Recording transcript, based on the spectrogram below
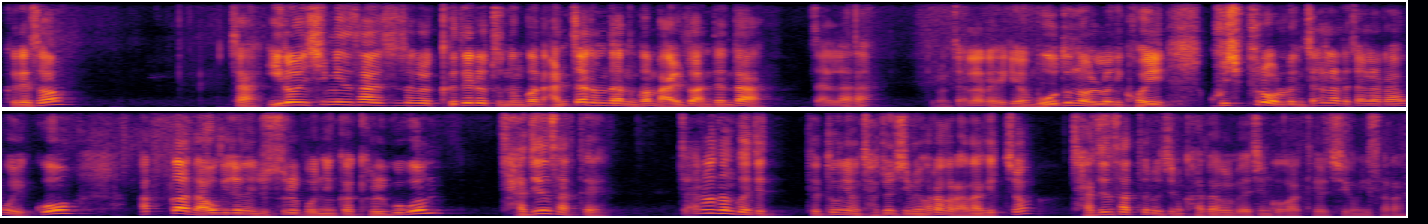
그래서 자, 이런 시민사회 수석을 그대로 두는 건 안 자른다는 건 말도 안 된다. 잘라라. 이런 잘라라 얘기해요. 모든 언론이 거의 90% 언론이 잘라라 잘라라 하고 있고 아까 나오기 전에 뉴스를 보니까 결국은 자진 사퇴. 자르는 건 이제 대통령 자존심이 허락을 안 하겠죠? 자진 사퇴로 지금 가닥을 맺은 것 같아요. 지금 이 사람.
